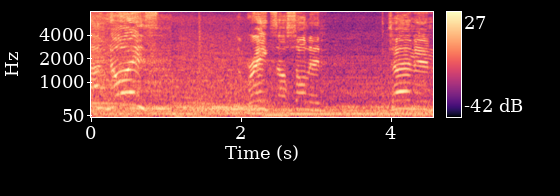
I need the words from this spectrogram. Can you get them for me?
That noise! The brakes are solid. Turning.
